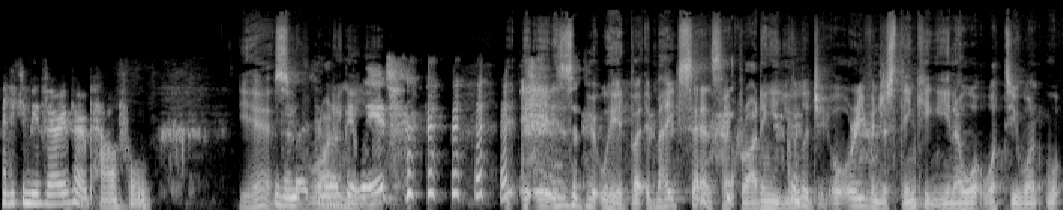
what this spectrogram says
And it can be very, very powerful. Yes, yeah, writing a bit weird. it, it is a bit weird, but it makes sense. Like writing a eulogy, or, or even just thinking, you know, what what do you want? What,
